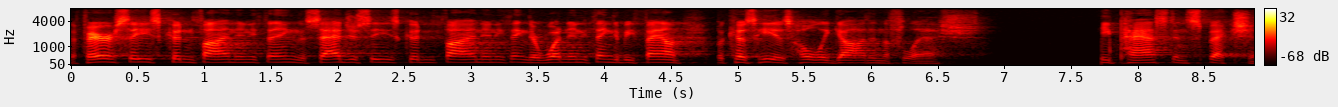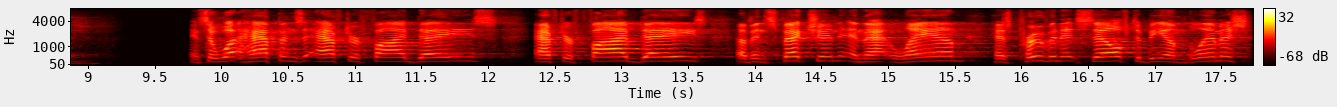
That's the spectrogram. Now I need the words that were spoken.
The Pharisees couldn't find anything. The Sadducees couldn't find anything. There wasn't anything to be found because he is holy God in the flesh. He passed inspection. And so, what happens after five days? After five days of inspection, and that lamb has proven itself to be unblemished,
